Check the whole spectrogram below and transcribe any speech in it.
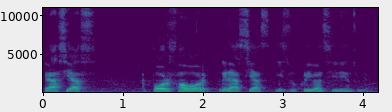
Gracias. Por favor, gracias y suscríbanse y den su like.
